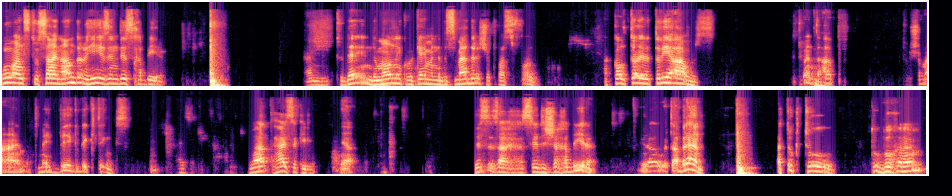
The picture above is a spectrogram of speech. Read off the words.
Who wants to sign under? He is in this Chabir. And today in the morning, we came in the Bismadrish, it was full. I called Torah three hours. It went up to Shemaim. It made big, big things. What? Heisekil. Yeah. This is a Hasidic Chabira, you know, with a brand. I took two, two Bucharam.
